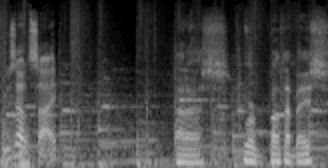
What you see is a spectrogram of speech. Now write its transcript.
Who's outside? Not us. We're both at base.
